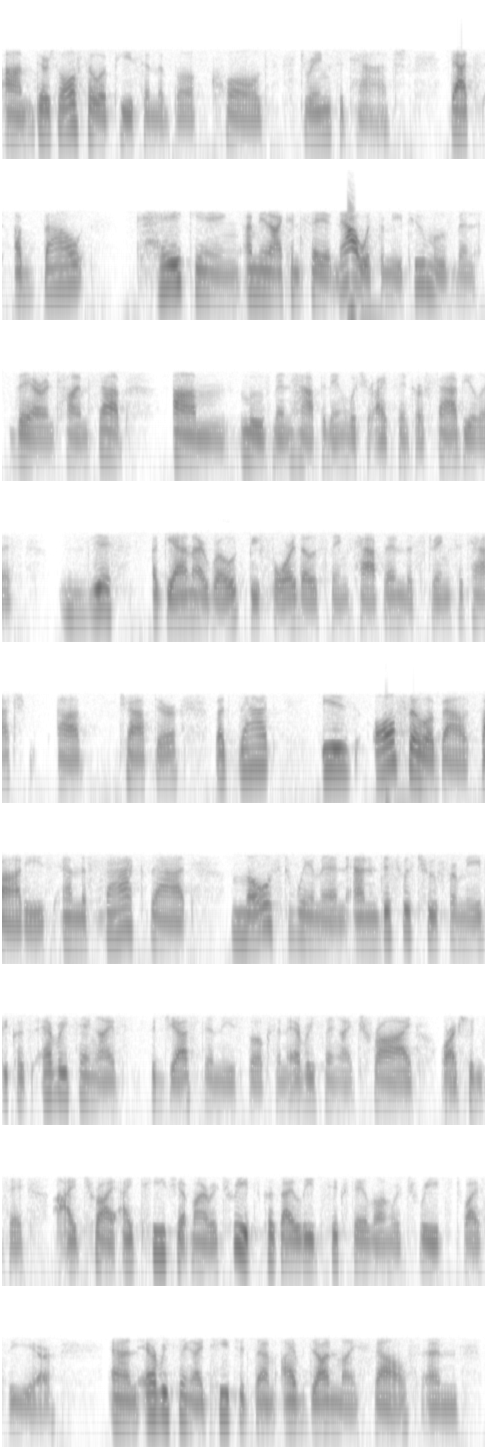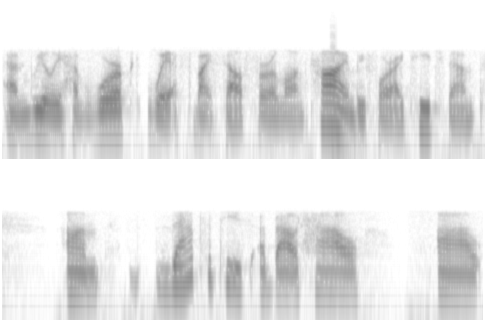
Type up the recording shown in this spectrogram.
Um, there's also a piece in the book called Strings Attached that's about taking, I mean, I can say it now with the Me Too movement there and Time's Up um, movement happening, which I think are fabulous. This, again, I wrote before those things happened, the strings attached uh, chapter, but that is also about bodies and the fact that most women, and this was true for me because everything I've suggest in these books and everything I try, or I shouldn't say I try, I teach at my retreats because I lead six day long retreats twice a year. And everything I teach at them, I've done myself and, and really have worked with myself for a long time before I teach them. Um, that's a piece about how uh,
